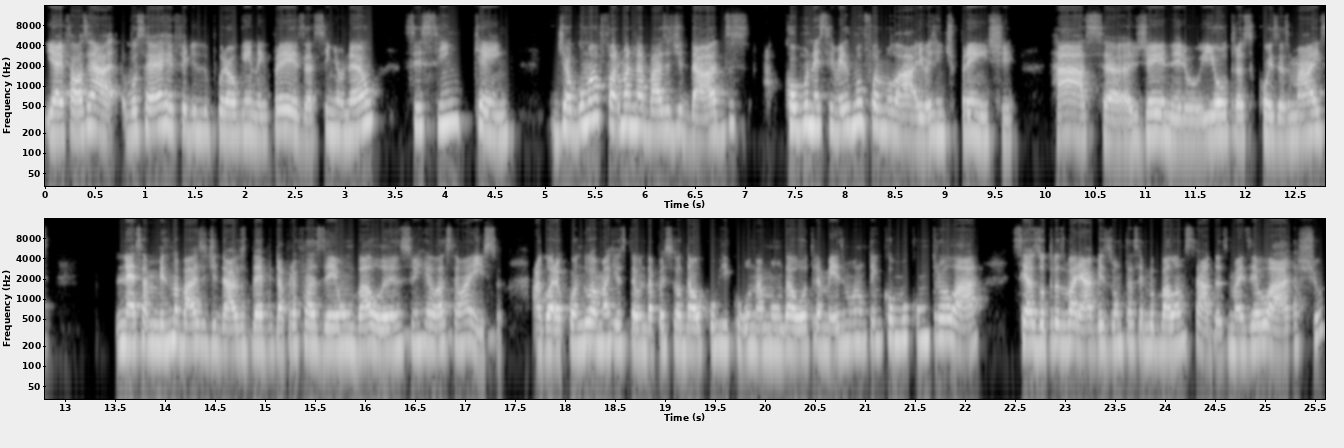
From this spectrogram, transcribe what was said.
e aí fala assim, ah, você é referido por alguém da empresa, sim ou não? Se sim, quem? De alguma forma, na base de dados, como nesse mesmo formulário a gente preenche raça, gênero e outras coisas mais, nessa mesma base de dados deve dar para fazer um balanço em relação a isso. Agora, quando é uma questão da pessoa dar o currículo na mão da outra mesmo, não tem como controlar se as outras variáveis vão estar sendo balançadas. Mas eu acho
